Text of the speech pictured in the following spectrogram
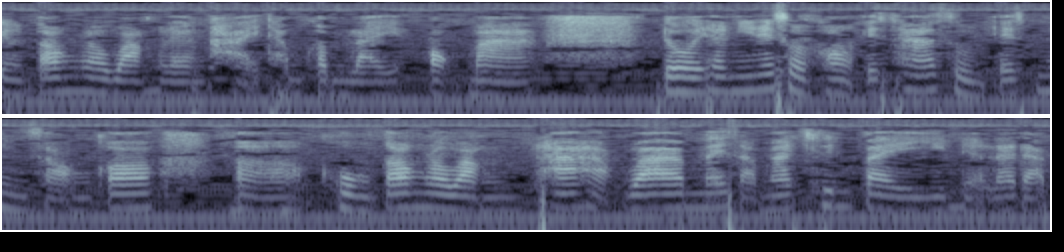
ยังต้องระวังแรงขายทำกำไรออกมา โดยทั้งนี้ในส่วนของ S50 S12 ก็เอ่อคงต้องระวังถ้าหากว่าไม่สามารถขึ้นไปยืนเหนือระดับ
